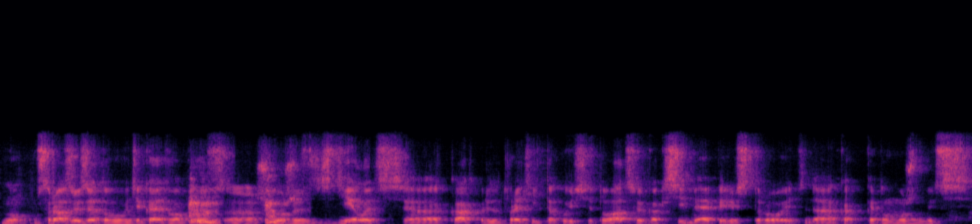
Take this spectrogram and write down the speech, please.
Ну, сразу из этого вытекает вопрос, э, что же сделать, как предотвратить такую ситуацию, как себя перестроить, да, как к этому, может быть,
